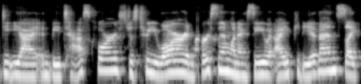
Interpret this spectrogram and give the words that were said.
DEI and B task force, just who you are in person when I see you at IAPD events, like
